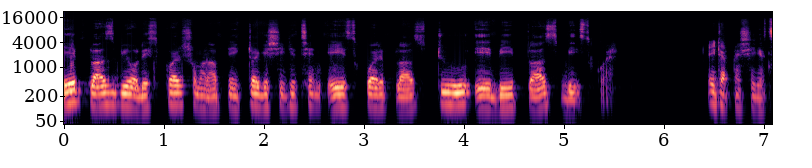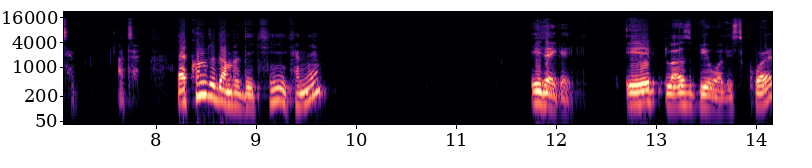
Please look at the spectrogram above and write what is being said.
A plus B whole square সমান আপনি একটু আগে শিখেছেন A square plus two A B plus B square এটা আপনি শিখেছেন। আচ্ছা এখন যদি আমরা দেখি এখানে, এই জায়গায় A plus B whole square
